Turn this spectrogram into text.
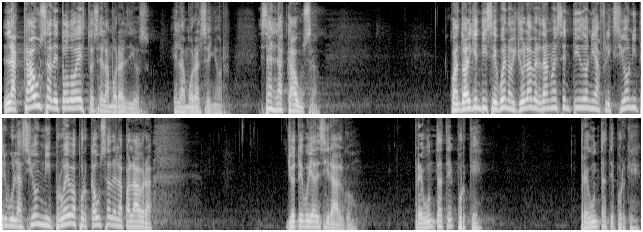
La causa de todo esto es el amor al Dios, el amor al Señor. Esa es la causa. Cuando alguien dice, bueno, yo la verdad no he sentido ni aflicción, ni tribulación, ni prueba por causa de la palabra, yo te voy a decir algo. Pregúntate por qué. Pregúntate por qué.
